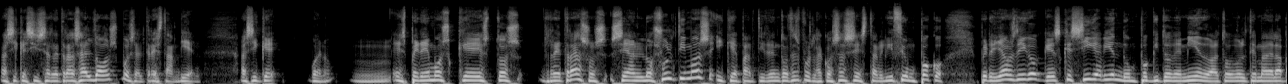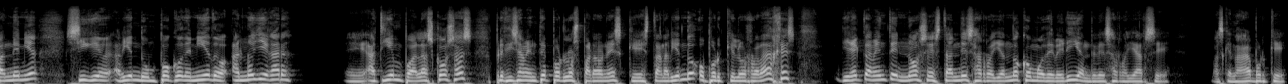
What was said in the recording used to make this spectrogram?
Así que si se retrasa el 2, pues el 3 también. Así que bueno, mm, esperemos que estos retrasos sean los últimos y que a partir de entonces pues la cosa se estabilice un poco. Pero ya os digo que es que sigue habiendo un poquito de miedo a todo el tema de la pandemia, sigue habiendo un poco de miedo a no llegar eh, a tiempo a las cosas precisamente por los parones que están habiendo o porque los rodajes directamente no se están desarrollando como deberían de desarrollarse. Más que nada porque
